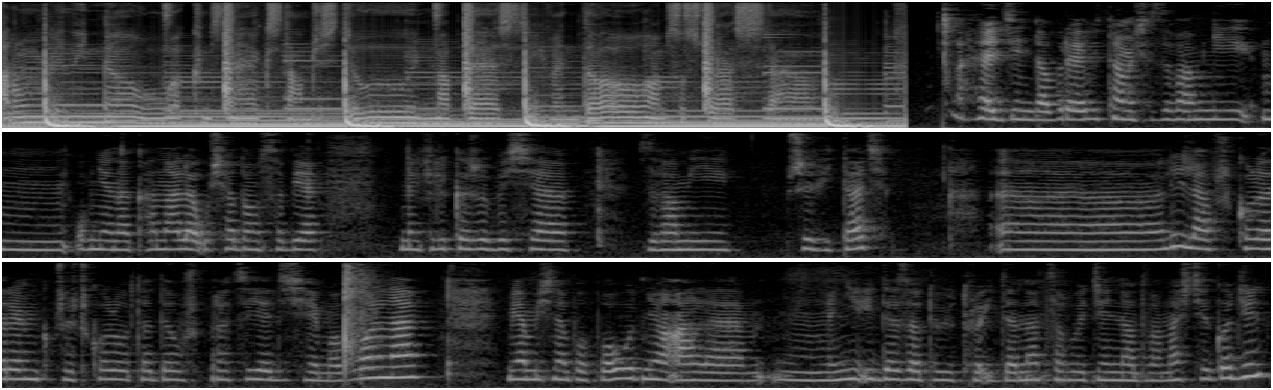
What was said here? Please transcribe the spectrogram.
I don't really know what comes next. I'm just doing my best, even though I'm so stressed out. Hej, dzień dobry, witam się z Wami mm, u mnie na kanale. Usiadłam sobie na chwilkę, żeby się z Wami przywitać. Eee, Lila w szkole, Remik w przedszkolu, Tadeusz pracuje, dzisiaj ma wolne. Miałam iść na popołudniu, ale mm, nie idę, za to jutro idę na cały dzień na 12 godzin.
